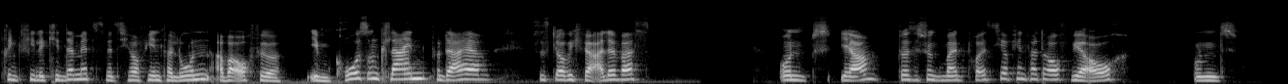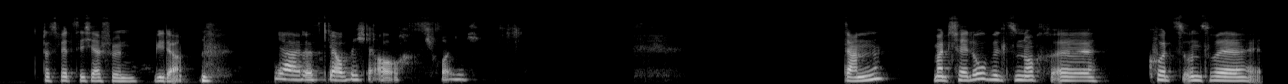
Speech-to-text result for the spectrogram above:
Bringt viele Kinder mit, es wird sich auf jeden Fall lohnen, aber auch für eben groß und klein. Von daher ist es, glaube ich, für alle was. Und ja, du hast ja schon gemeint, freust dich auf jeden Fall drauf, wir auch. Und das wird sicher schön wieder. Ja, das glaube ich auch. Ich freue mich. Dann, Marcello, willst du noch äh, kurz unsere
